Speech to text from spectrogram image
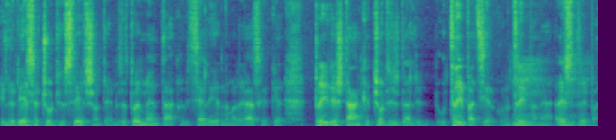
In ljudje se čutijo srečno tem. Zato je meni tako veselje jedno Madagaskar, ker prideš tam, ker čutiš, da utripa crkva, utripa, mm. res utripa.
